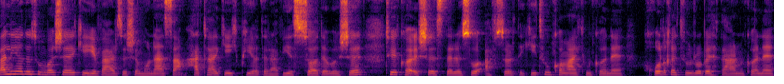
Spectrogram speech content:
ولی یادتون باشه که یه ورزش منظم حتی اگه یک پیاده روی ساده باشه توی کاهش استرس و افسردگیتون کمک می‌کنه خلقتون رو بهتر می‌کنه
